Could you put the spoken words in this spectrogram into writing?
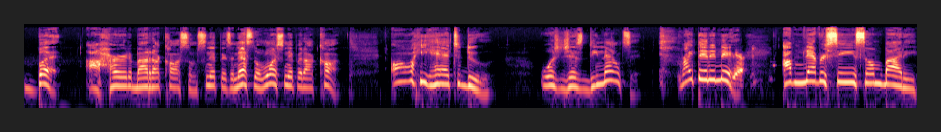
but I heard about it. I caught some snippets, and that's the one snippet I caught. All he had to do was just denounce it right then and there. I've never seen somebody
